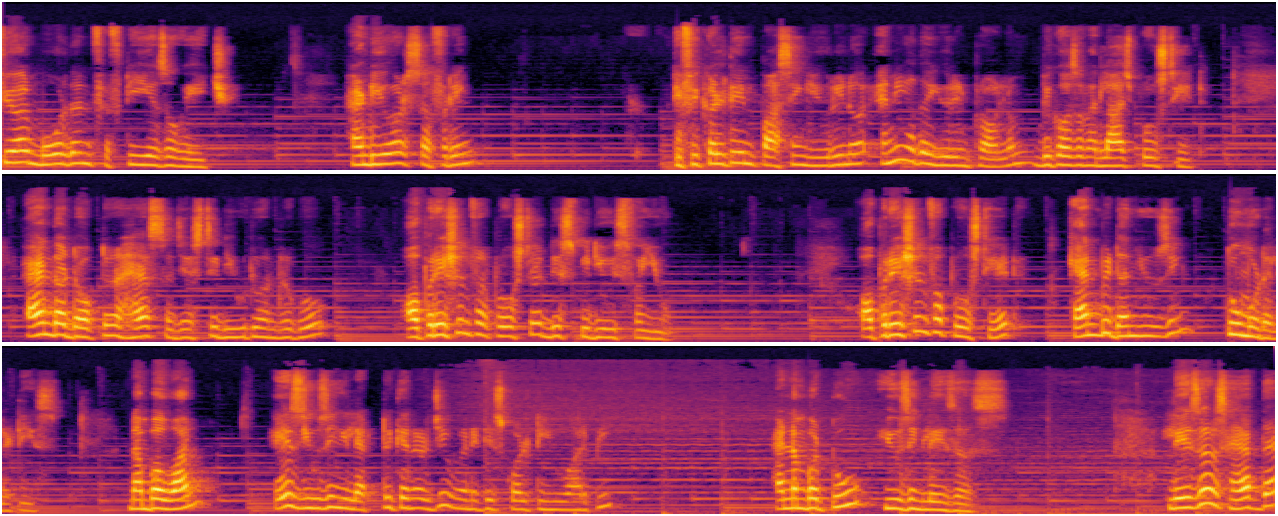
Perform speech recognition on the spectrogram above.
you are more than 50 years of age and you are suffering difficulty in passing urine or any other urine problem because of enlarged prostate and the doctor has suggested you to undergo operation for prostate this video is for you. Operation for prostate can be done using two modalities. Number 1 is using electric energy when it is called TURP and number 2 using lasers lasers have the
